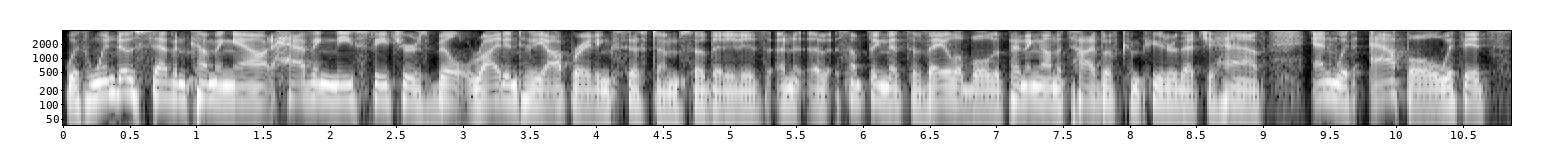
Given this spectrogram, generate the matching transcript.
with Windows 7 coming out, having these features built right into the operating system so that it is an, uh, something that's available depending on the type of computer that you have, and with Apple with its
